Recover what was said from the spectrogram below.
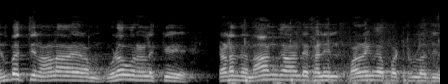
எண்பத்தி நாலாயிரம் உழவர்களுக்கு கடந்த நான்காண்டுகளில் வழங்கப்பட்டுள்ளது.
